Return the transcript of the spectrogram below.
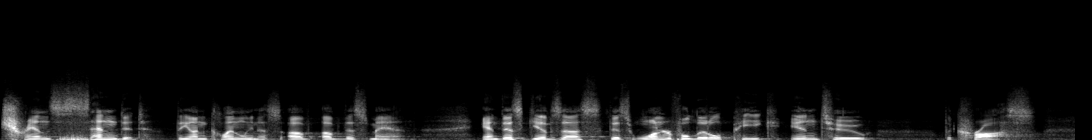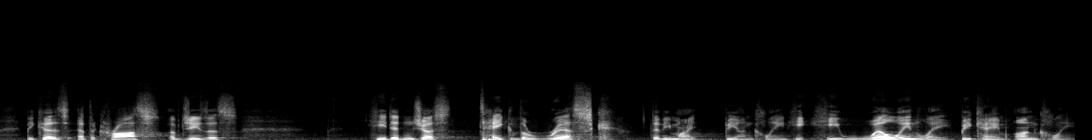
transcended the uncleanliness of, of this man. And this gives us this wonderful little peek into the cross. Because at the cross of Jesus, he didn't just take the risk that he might be unclean, he, he willingly became unclean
